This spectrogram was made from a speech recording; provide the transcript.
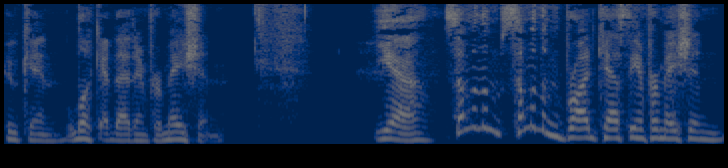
who can look at that information. Yeah, Some of them, some of them broadcast the information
